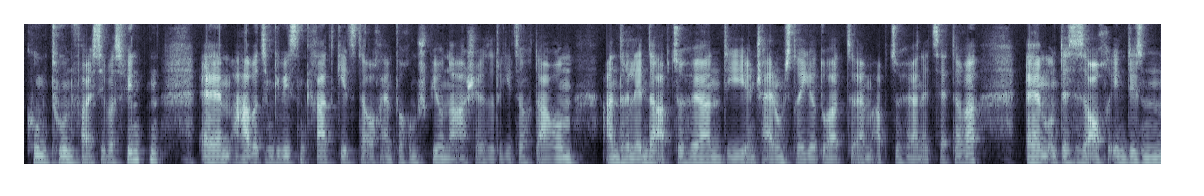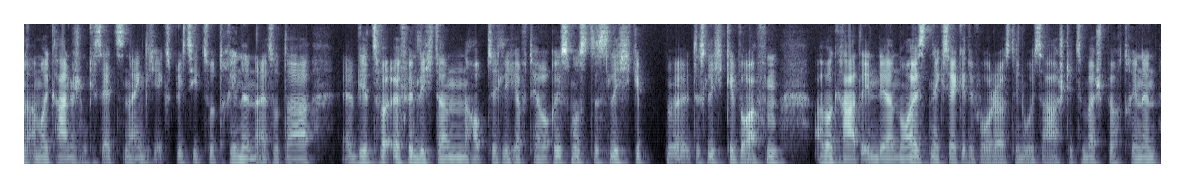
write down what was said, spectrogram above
kundtun, falls sie was finden. Ähm, aber zum gewissen Grad geht es da auch einfach um Spionage. Also da geht es auch darum, andere Länder abzuhören, die Entscheidungsträger dort ähm, abzuhören etc. Ähm, und das ist auch in diesen amerikanischen Gesetzen eigentlich explizit so drinnen. Also da äh, wird zwar öffentlich dann hauptsächlich auf Terrorismus das Licht, äh, das Licht geworfen, aber gerade in der neuesten Executive Order aus den USA steht zum Beispiel auch drinnen,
